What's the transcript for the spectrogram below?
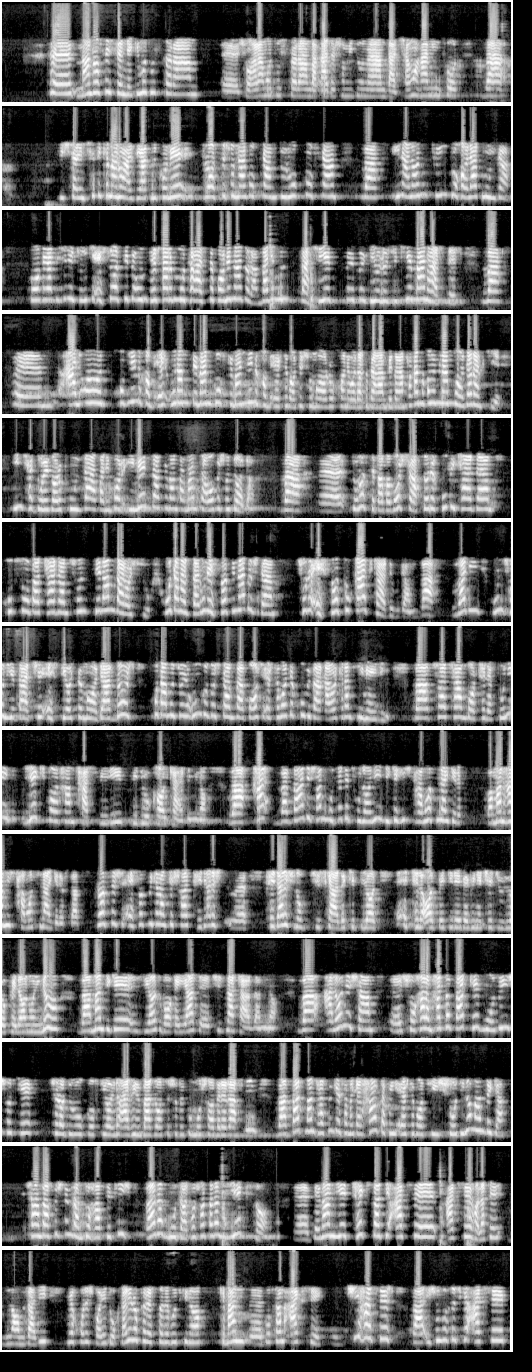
من راستش زندگیمو دوست دارم شوهرم رو دوست دارم و قدرش رو می‌دونم بچه‌مو همینطور و بیشترین چیزی که منو اذیت می‌کنه راستش رو نگفتم دروغ گفتم و این الان تو این دو حالت موندم. واقعیتش اینه که هیچ احساسی به اون پسر متاسفانه ندارم ولی اون بچه بیولوژیکی من هستش و الان خب نمی‌خوام اونم به من گفت که من نمی‌خوام ارتباط شما رو خانواده رو به هم بذارم. فقط می‌خوام ببینم مادرم کیه. این که 2015 اولین بار ایمیل زد به من و من جوابش رو دادم. و درسته و باش رفتار خوبی کردم خوب صحبت کردم چون دلم براش سو خودم از درون احساسی نداشتم. چون احساس رو قطع کرده بودم. و ولی اون چون یه بچه احتیاج به مادر داشت خودم رو جای اون گذاشتم و باش ارتباط خوبی برقرار کردم ایمیلی. و شاید چند بار تلفنی یک بار هم تصویری ویدیو کال کردیم اینا. و و بعدش هم مدت طولانی دیگه هیچ تماس نگرفت و من هم هیچ تماسی نگرفتم. راستش احساس می‌کردم که شاید پدرش پدرش رو چیز کرده که بیاد اطلاعات بگیره ببینه چه جوری و فلان و اینا. و من دیگه زیاد واقعیت چیز نکردم اینا. و الانشم شوهرم حتی بعد که موضوعی شد که چرا دروغ گفتی یا اینا از این بعد راستش رو بگو مشاوره رفتیم. و بعد من تصمیم گرفتم اگر هر دفعه این ارتباطی شد اینا من بگم. چند وقت پیش نمی‌دونم دو هفته پیش بعد از مدت ها شاید یک سال به من یه تکست داد یه عکس عکس حالت نامزدی یه خودش با یه دختری رو فرستاده بود که که من گفتم عکس کی هستش؟ و ایشون گفتش که عکس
